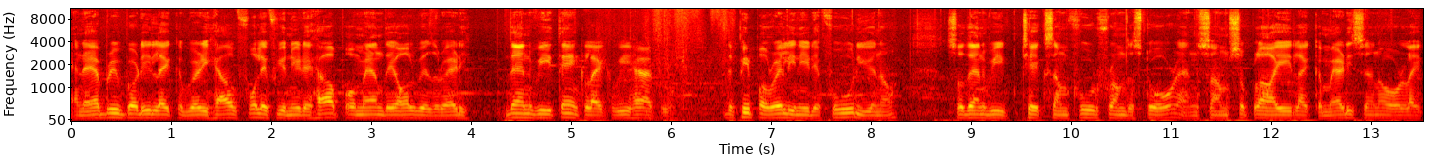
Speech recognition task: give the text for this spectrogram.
and everybody like very helpful. If you need a help, oh man, they always ready. Then we think like we have to, the people really need a food, you know. So then we take some food from the store and some supply like a medicine or like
